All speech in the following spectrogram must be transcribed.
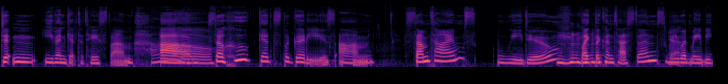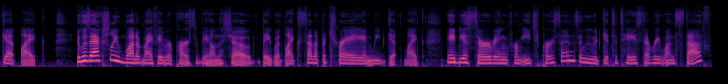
didn't even get to taste them. Oh. Um, so who gets the goodies? Um, sometimes we do, like the contestants. We Yeah. would maybe get like it was actually one of my favorite parts of being on the show. They would like set up a tray and we'd get like maybe a serving from each person, so we would get to taste everyone's stuff.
